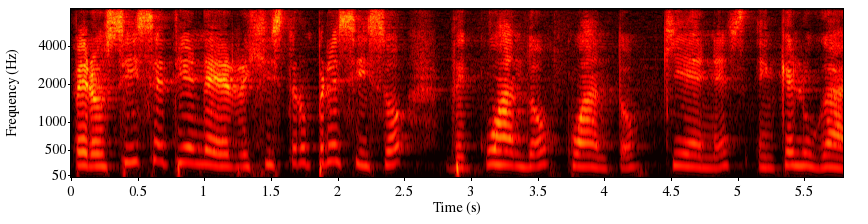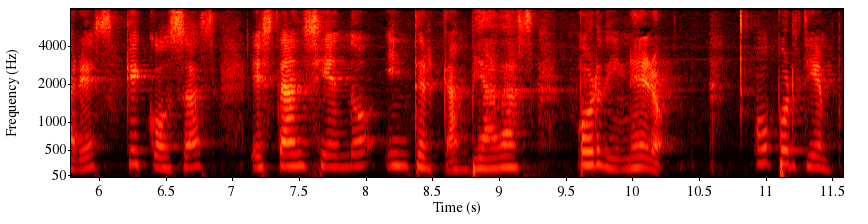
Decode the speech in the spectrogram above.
pero sí se tiene el registro preciso de cuándo, cuánto, quiénes, en qué lugares, qué cosas están siendo intercambiadas por dinero o por tiempo.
